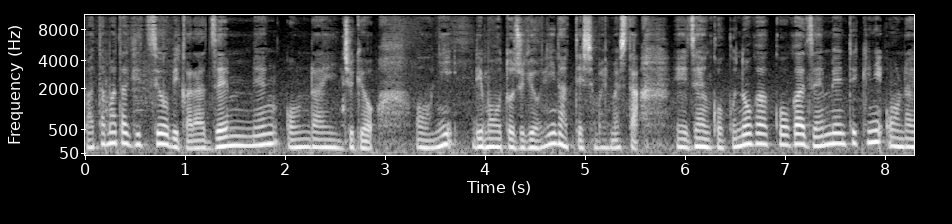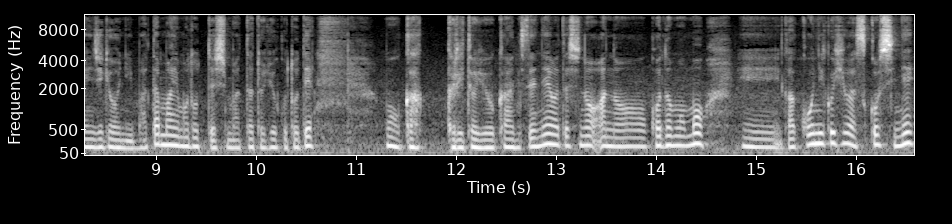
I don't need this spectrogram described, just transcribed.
またまた月曜日から全面オンライン授業にリモート授業になってしまいました、えー、全国の学校が全面的にオンライン授業にまた舞い戻ってしまったということでもうがっくりという感じでね私のあの子供も、えー、学校に行く日は少しね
